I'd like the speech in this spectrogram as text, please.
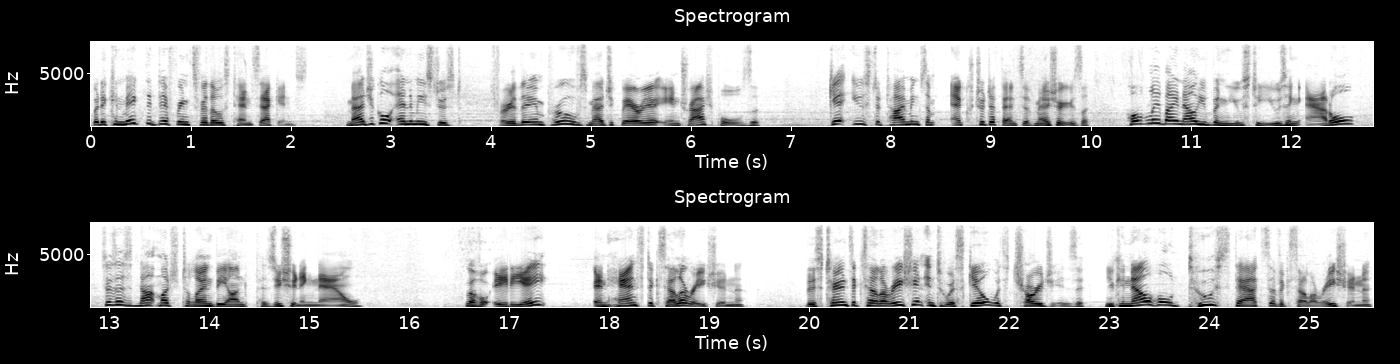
but it can make the difference for those 10 seconds. Magical enemies just further improves Magic Barrier in trash pools. Get used to timing some extra defensive measures. Hopefully by now you've been used to using Addle, so there's not much to learn beyond positioning now. Level 88, Enhanced Acceleration. This turns acceleration into a skill with charges. You can now hold two stacks of acceleration.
